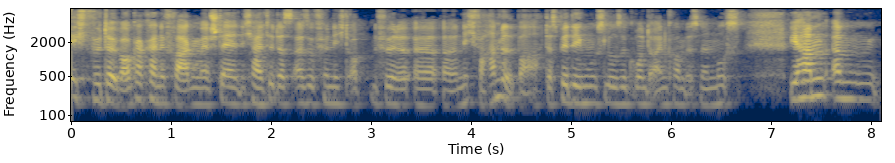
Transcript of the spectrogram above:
ich würde da überhaupt gar keine Fragen mehr stellen. Ich halte das also für nicht, für, äh, äh, nicht verhandelbar. Das bedingungslose Grundeinkommen ist ein Muss. Wir haben, ähm,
